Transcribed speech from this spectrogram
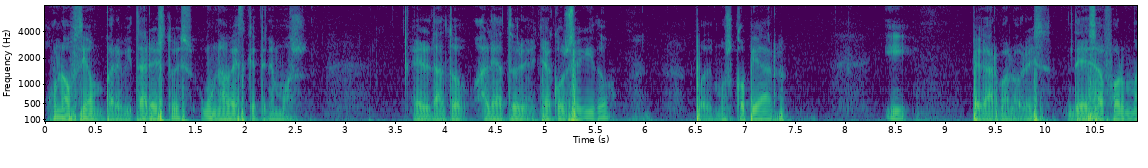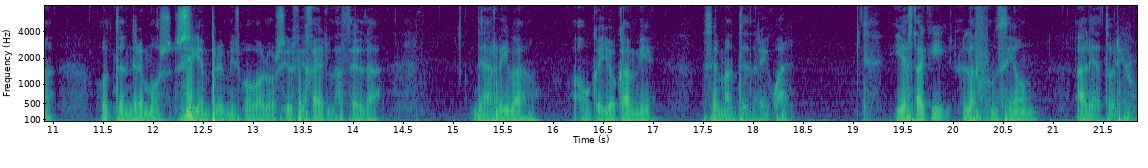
Una opción para evitar esto es, una vez que tenemos el dato aleatorio ya conseguido, podemos copiar y pegar valores. De esa forma obtendremos siempre el mismo valor. Si os fijáis, la celda de arriba, aunque yo cambie, se mantendrá igual. Y hasta aquí la función aleatorio.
